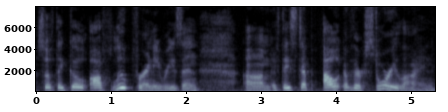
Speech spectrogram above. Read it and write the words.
So if they go off loop for any reason, um, if they step out of their storyline,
